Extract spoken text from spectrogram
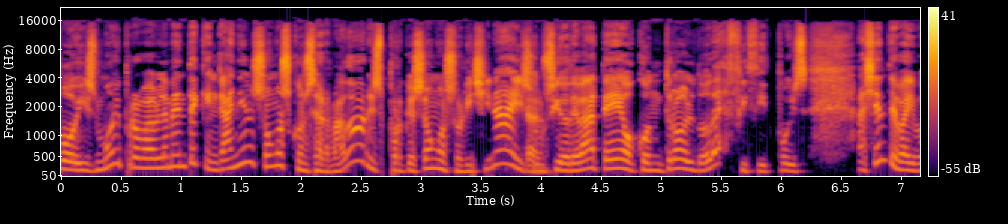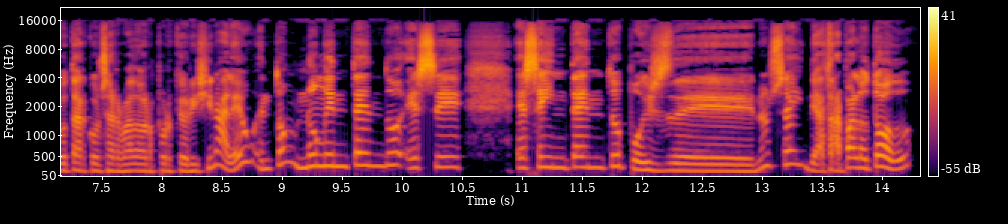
pois moi probablemente que engañen son os conservadores, porque son os orixinais, claro. ou se o debate é o control do déficit, pois a xente vai votar conservador porque é original, eu entón non entendo ese ese intento pois de, non sei, de atrapalo todo,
